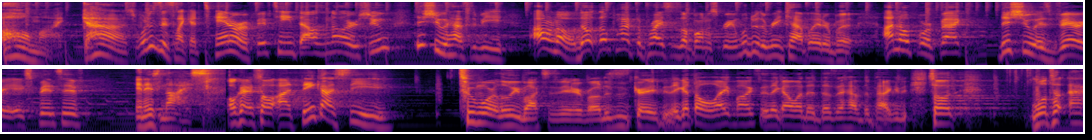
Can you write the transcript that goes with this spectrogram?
oh my gosh. What is this, like a 10 or a $15,000 shoe? This shoe has to be, I don't know. They'll, they'll pipe the prices up on the screen. We'll do the recap later, but I know for a fact, this shoe is very expensive and it's nice. Okay, so I think I see two more Louis boxes in here, bro. This is crazy. They got the white box and they got one that doesn't have the packaging. So we'll t- uh,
